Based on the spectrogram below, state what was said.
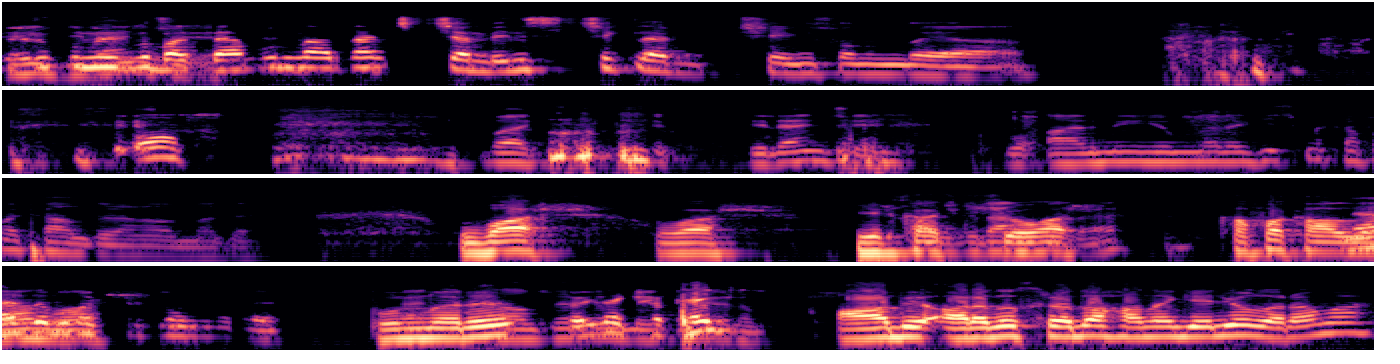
Kuyruklu muyruklu bak ben bunlardan çıkacağım. Beni sikecekler şeyin sonunda ya. Of. Bak dilenci. Bu alüminyumlara hiç mi kafa kaldıran olmadı? var var. Birkaç kişi Kaldıran var. ha. Kafa kaldıran Nerede var. Bunları kaldırdım, Söyle köpek. abi arada sırada hana geliyorlar ama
